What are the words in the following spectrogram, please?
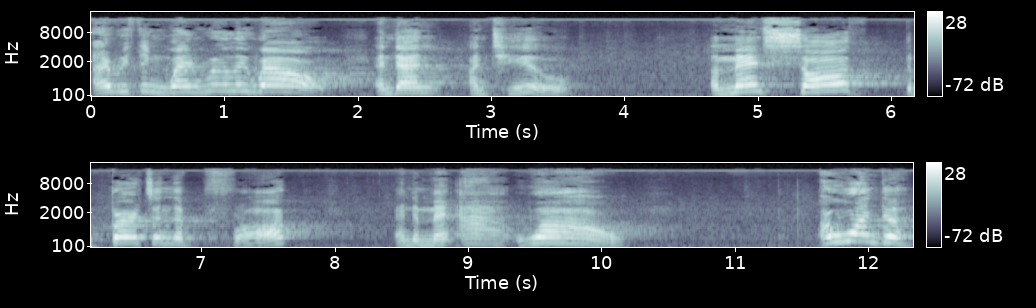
Everything went really well. And then until a man saw the birds and the frog, and the man, ah, wow, I wonder,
